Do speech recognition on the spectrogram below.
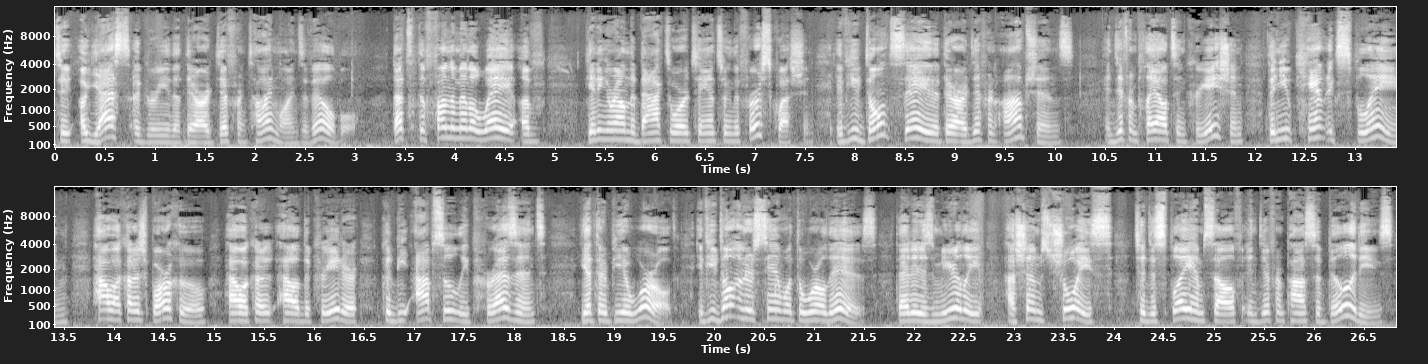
to, uh, yes, agree that there are different timelines available. That's the fundamental way of getting around the back door to answering the first question. If you don't say that there are different options and different playouts in creation, then you can't explain how HaKadosh Baruch Hu, how, how the Creator could be absolutely present yet there be a world. If you don't understand what the world is, that it is merely Hashem's choice to display himself in different possibilities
